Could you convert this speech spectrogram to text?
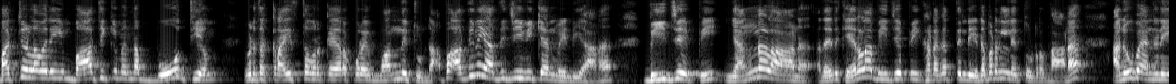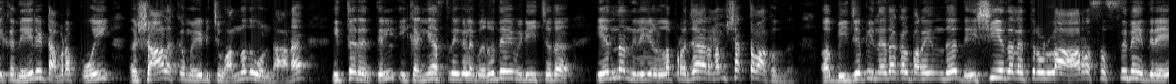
മറ്റുള്ളവരെയും ബാധിക്കുമെന്ന ബോധ്യം ഇവിടുത്തെ ക്രൈസ്തവർക്ക് ഏറെക്കുറെ വന്നിട്ടുണ്ട്. അപ്പോൾ അതിനെ അതിജീവിക്കാൻ വേണ്ടിയാണ് ബി ഞങ്ങളാണ് അതായത് കേരള ബി ഘടകത്തിന്റെ ഇടപെടലിനെ തുടർന്നാണ് അനൂപ് ആന്റണിയൊക്കെ നേരിട്ട് അവിടെ പോയി ഷാളൊക്കെ മേടിച്ച് വന്നതുകൊണ്ടാണ് ഇത്തരത്തിൽ ഈ കന്യാസ്ത്രീകളെ വെറുതെ വിടിയിച്ചത് എന്ന നിലയിലുള്ള പ്രചാരണം ശക്തമാക്കുന്നത്. ബി ജെ പി നേതാക്കൾ പറയുന്നത് ദേശീയ തലത്തിലുള്ള ആർ എസ് എസിനെതിരെ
